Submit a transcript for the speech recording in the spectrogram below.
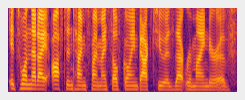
it's one that I oftentimes find myself going back to as that reminder of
